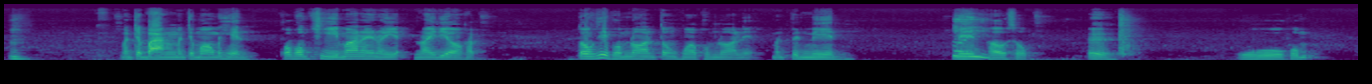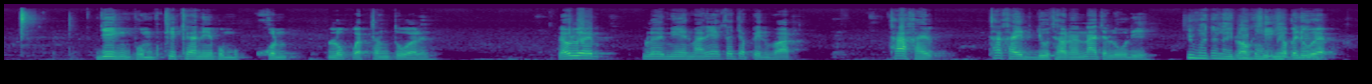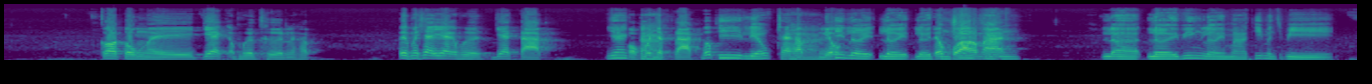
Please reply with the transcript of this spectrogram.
อืมมันจะบังมันจะมองไม่เห็นพอผมขี่มาในหน่อยหน่อยเดียวครับ ตรงที่ผมนอนตรงหัวผมนอนเนี่ย มันเป็นเมน เมนเผาศพ เออโอ้ผม ยิ่งผมคิดแค่นี้ผมคนลุกแบบทั้งตัวเลย แล้วเลยเลยเมนมาเนี่ยก็จะเป็นวัด ถ้าใคร ถ้าใครอยู่แถวนั้นน่าจะรู้ดีชื่อวัดอะไรลองพี่บอกขี่เลยเข้าไปดูก็แล้ว ก็ตรงไอ้แยกอำเภอเถินนะครับ เอ้ยไม่ใช่แยกอำเภอแยกตาก แยกออกมาจากตากปุ๊บที่เลี้ยวขใช่ครับวาเลี้ยวที่เลยเลยเลยเลี้ตยวรงขวาช่องมาทางเอ่อเลยวิ่งเลยมาที่มันจะมี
